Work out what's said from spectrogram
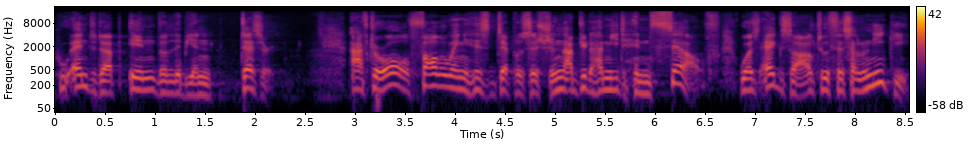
who ended up in the Libyan desert. After all, following his deposition, Abdulhamid himself was exiled to Thessaloniki,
